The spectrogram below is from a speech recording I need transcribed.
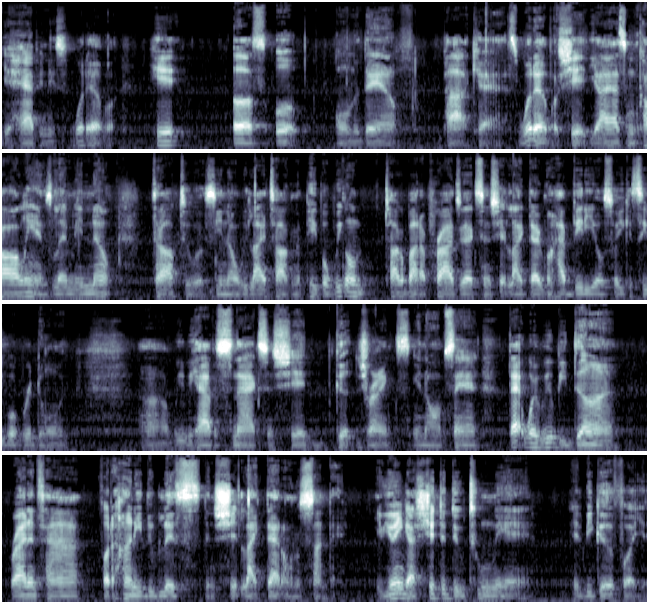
your happiness, whatever. Hit us up on the damn podcast. Whatever. Shit. Y'all have some call ins. Let me know. Talk to us. You know, we like talking to people. We're going to talk about our projects and shit like that. We're going to have videos so you can see what we're doing. Uh, we be having snacks and shit, good drinks, you know what I'm saying? That way we'll be done right in time for the honeydew list and shit like that on a Sunday. If you ain't got shit to do, tune in. It'll be good for you.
